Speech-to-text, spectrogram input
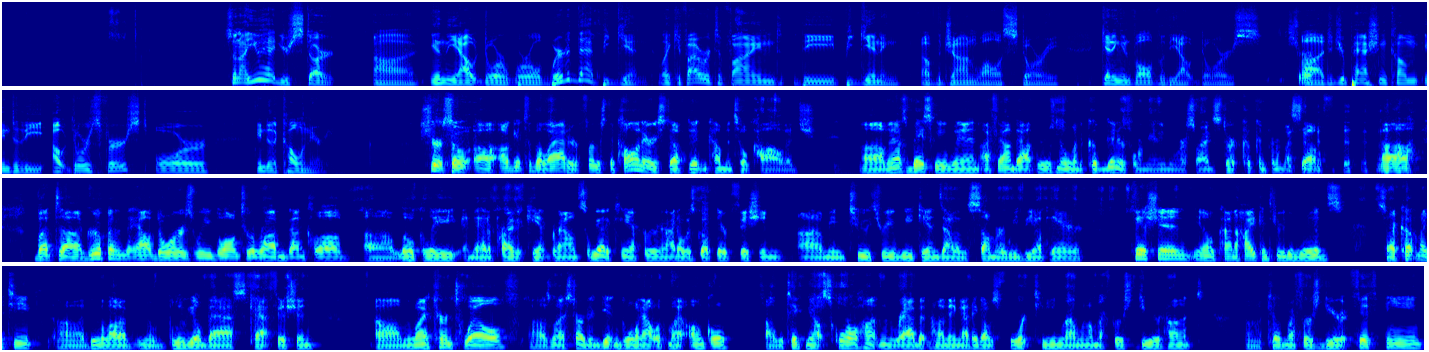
so now you had your start uh, in the outdoor world where did that begin like if i were to find the beginning of the john wallace story getting involved with the outdoors sure. Uh, did your passion come into the outdoors first or into the culinary sure so uh, i'll get to the latter first the culinary stuff didn't come until college um, and that's basically when I found out there was no one to cook dinner for me anymore. So I had to start cooking for myself. uh, but uh, grew up in the outdoors. We belonged to a rod and gun club uh, locally, and they had a private campground. So we had a camper, and I'd always go up there fishing. I mean, two, three weekends out of the summer, we'd be up there fishing, you know, kind of hiking through the woods. So I cut my teeth uh, doing a lot of, you know, bluegill bass, catfishing. Um, when I turned 12, uh, was when I started getting going out with my uncle uh, would take me out squirrel hunting, rabbit hunting. I think I was 14 when I went on my first deer hunt. Uh, killed my first deer at 15,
